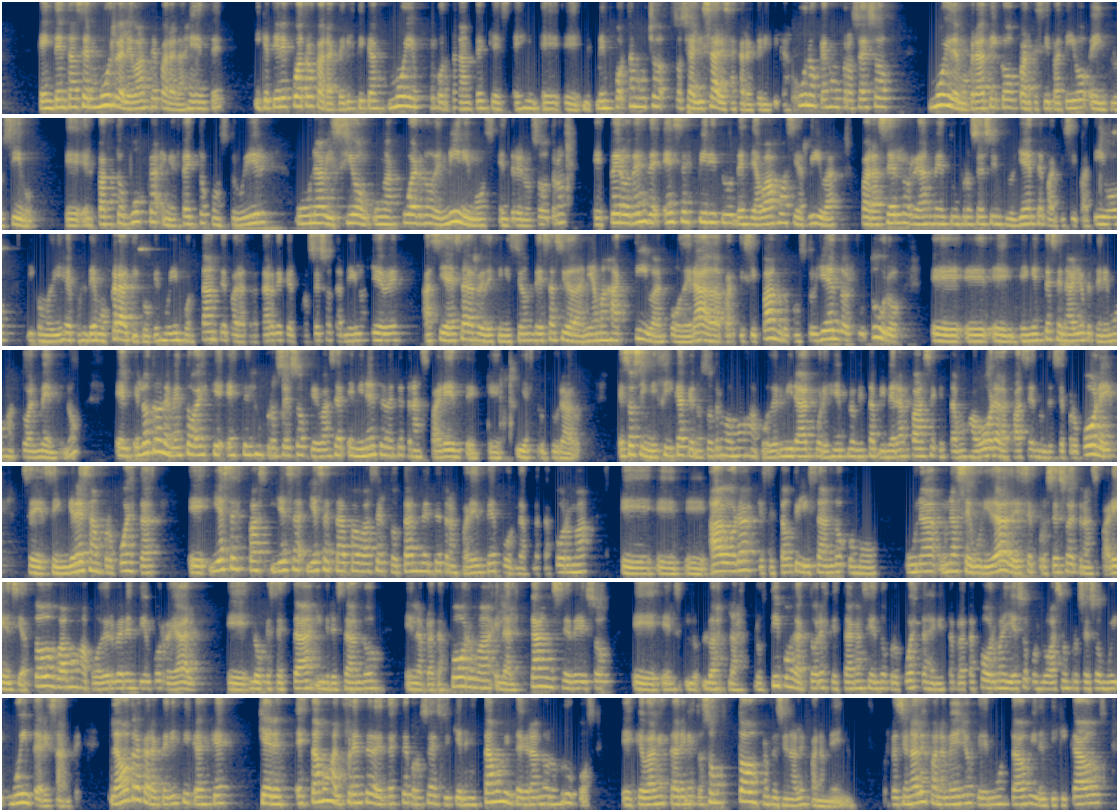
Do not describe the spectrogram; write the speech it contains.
que intenta ser muy relevante para la gente y que tiene cuatro características muy importantes que es, eh, me importa mucho socializar esas características. Uno, que es un proceso muy democrático, participativo e inclusivo. Eh, el pacto busca, en efecto, construir una visión, un acuerdo de mínimos entre nosotros, eh, pero desde ese espíritu, desde abajo hacia arriba, para hacerlo realmente un proceso incluyente, participativo y, como dije, pues democrático, que es muy importante para tratar de que el proceso también nos lleve hacia esa redefinición de esa ciudadanía más activa, empoderada, participando, construyendo el futuro eh, en, en, este escenario que tenemos actualmente, ¿no? El, otro elemento es que este es un proceso que va a ser eminentemente transparente eh, y estructurado. Eso significa que nosotros vamos a poder mirar, por ejemplo, en esta primera fase que estamos ahora, la fase en donde se propone, se, ingresan propuestas, eh, y, esa, etapa va a ser totalmente transparente por la plataforma eh, Agora, que se está utilizando como una seguridad de ese proceso de transparencia. Todos vamos a poder ver en tiempo real eh, lo que se está ingresando en la plataforma, el alcance de eso, eh, los tipos de actores que están haciendo propuestas en esta plataforma y eso pues lo hace un proceso muy, muy interesante. La otra característica es que quienes estamos al frente de este proceso y quienes estamos integrando los grupos eh, que van a estar en esto, somos todos profesionales panameños. Profesionales panameños que hemos estado identificados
